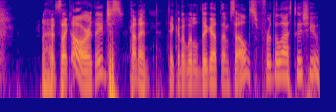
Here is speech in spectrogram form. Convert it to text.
it's like, oh, are they just kind of taking a little dig at themselves for the last issue?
